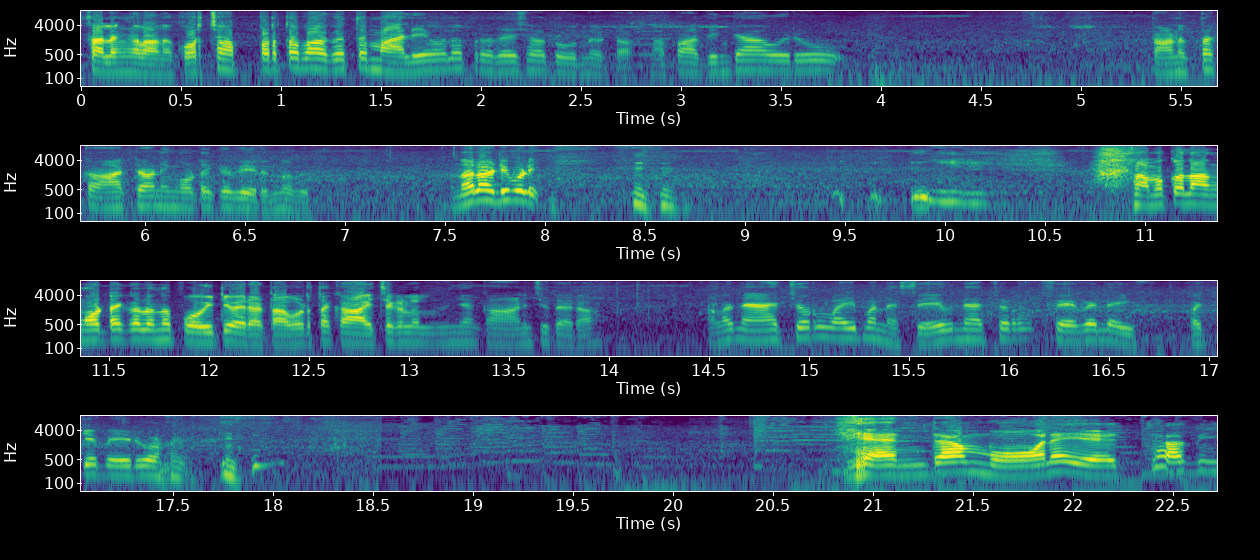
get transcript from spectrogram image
സ്ഥലങ്ങളാണ്. കുറച്ച് അപ്പുറത്തെ ഭാഗത്ത് മലയോല പ്രദേശമാണ് തോന്നുന്നു കേട്ടോ അപ്പോൾ അതിന്റെ ആ ഒരു തണുത്ത കാറ്റാണ് ഇങ്ങോട്ടേക്ക് വരുന്നത്. എന്നാലും അടിപൊളി. നമുക്കൊന്ന് അങ്ങോട്ടേക്കൊന്ന് ഒന്ന് പോയിട്ട് വരാം കേട്ടോ അവിടുത്തെ കാഴ്ചകളെല്ലാം ഞാൻ കാണിച്ചു തരാം. നല്ല നാച്ചുറൽ വൈബ് തന്നെ സേവ് നാച്ചുറൽ സേവ് ലൈഫ് പറ്റിയ പേരുമാണ് എന്റെ മോനെ ഏറ്റാതി.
